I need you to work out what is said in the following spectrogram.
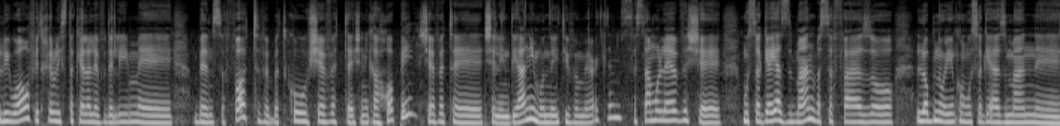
לי וורף התחילו להסתכל על הבדלים בין שפות, ובדקו שבט שנקרא הופי, שבט של אינדיאנים או נייטיב אמריקנס. ושמו לב שמושגי הזמן בשפה הזו לא בנויים כמו מושגי הזמן אה,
